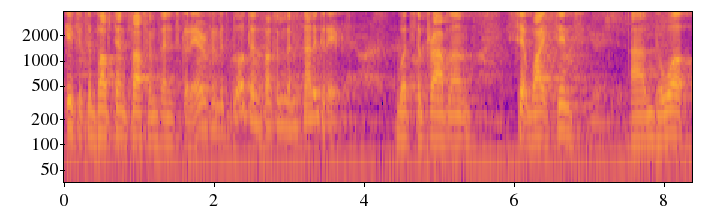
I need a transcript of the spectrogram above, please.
If it's above 10 Tfachim, then it's good Erev. If it's below 10 Tfachim, then it's not a good Erev. What's the problem? Why, since um, the wall,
